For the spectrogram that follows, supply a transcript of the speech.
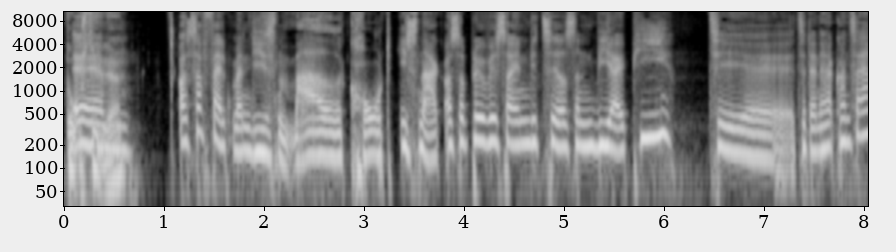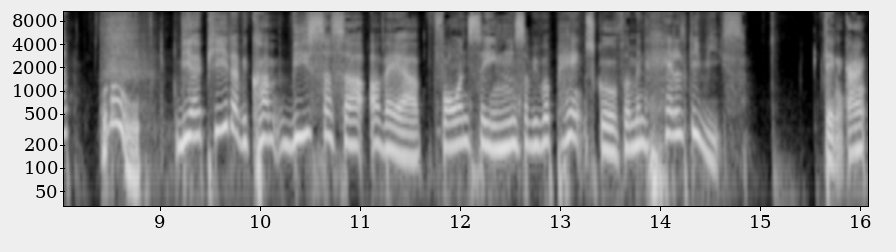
God stil, ja. Og så faldt man lige sådan meget kort i snak, og så blev vi så inviteret sådan VIP til, øh, til den her koncert. Wow. VIP, da vi kom, viste sig så at være foran scenen, så vi var pænt skuffet, men heldigvis dengang,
